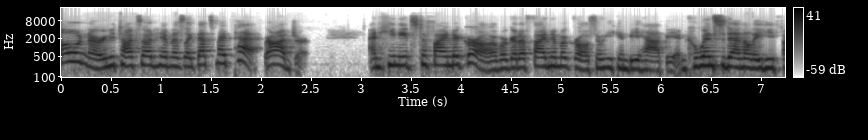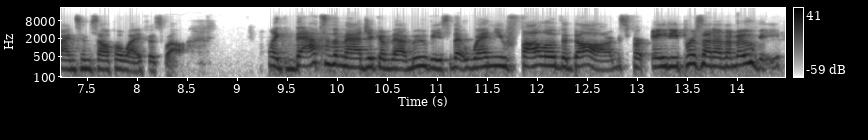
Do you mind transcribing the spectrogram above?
owner, he talks about him as like that's my pet, Roger. And he needs to find a girl and we're going to find him a girl so he can be happy. And coincidentally, he finds himself a wife as well. Like that's the magic of that movie, so that when you follow the dogs for 80% of the movie,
